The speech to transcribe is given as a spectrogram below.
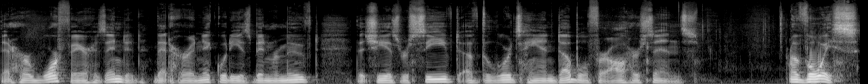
that her warfare has ended, that her iniquity has been removed, that she has received of the Lord's hand double for all her sins. A voice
